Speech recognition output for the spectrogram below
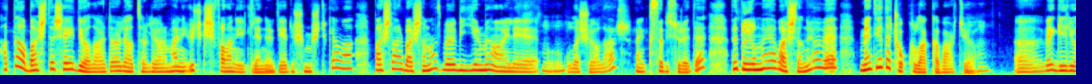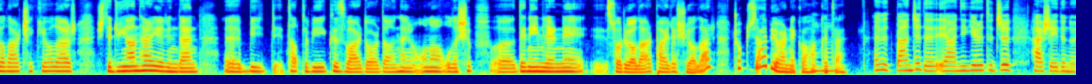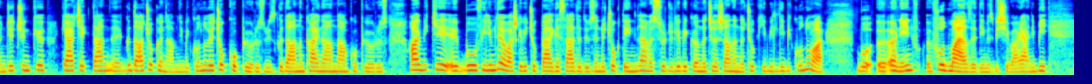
Hatta başta şey diyorlardı öyle hatırlıyorum hani üç kişi falan ilgilenir diye düşünmüştük ama başlar başlamaz böyle bir 20 aileye hı hı. ulaşıyorlar hani kısa bir sürede ve duyulmaya başlanıyor ve medya da çok kulak kabartıyor. Hı hı. Ee, ve geliyorlar çekiyorlar işte dünyanın her yerinden e, bir tatlı bir kız vardı orada hani ona ulaşıp e, deneyimlerini e, soruyorlar paylaşıyorlar çok güzel bir örnek o hakikaten. Hı hı. Evet bence de yani yaratıcı her şeyden önce çünkü gerçekten e, gıda çok önemli bir konu ve çok kopuyoruz biz gıdanın kaynağından kopuyoruz. Halbuki e, bu filmde ve başka birçok belgeselde de üzerinde çok değinilen ve sürdürülebilir kanında çalışanların da çok iyi bildiği bir konu var. Bu e, örneğin food miles dediğimiz bir şey var. Yani bir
